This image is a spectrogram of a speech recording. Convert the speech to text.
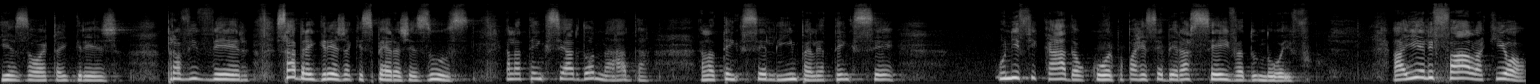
e exorta a igreja para viver. Sabe a igreja que espera Jesus? Ela tem que ser ardonada, ela tem que ser limpa, ela tem que ser unificada ao corpo para receber a seiva do noivo. Aí ele fala aqui, ó,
